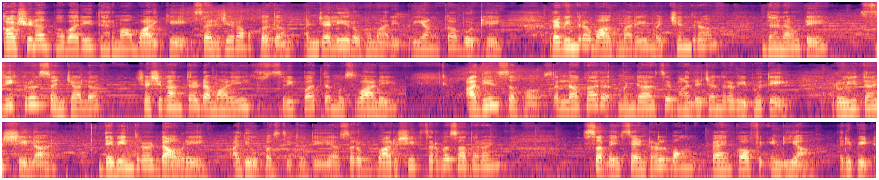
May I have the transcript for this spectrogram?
काशीनाथ भवारी धर्मा वाळके सर्जेराव कदम अंजली रोहमारे प्रियांका बोठे रवींद्र वाघमारे मच्छिंद्र धनवटे स्वीकृत संचालक शशिकांत डमाळे श्रीपत मुसवाडे आदींसह सल्लागार मंडळाचे भालचंद्र विभूते रोहिदास शेलार देवेंद्र डावरे आदी उपस्थित होते. या सर्व वार्षिक सर्वसाधारण सभेत central bank bank of India. Repeat.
